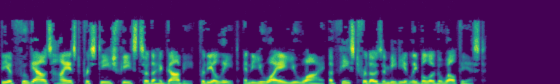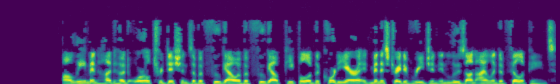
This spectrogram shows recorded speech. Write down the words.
The Ifugaos' highest prestige feasts are the Hagabi, for the elite, and the Uyay, a feast for those immediately below the wealthiest. Alim and Hudhud oral traditions of Ifugao of Ifugao people of the Cordillera Administrative Region in Luzon Island of Philippines.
